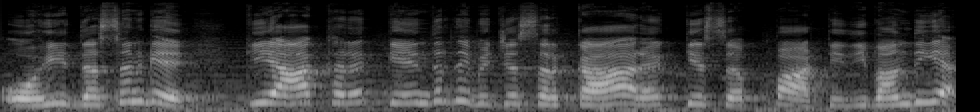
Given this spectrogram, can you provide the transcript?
ਉਹੀ ਦੱਸਣਗੇ ਕਿ ਆਖਰ ਕੇਂਦਰ ਦੇ ਵਿੱਚ ਸਰਕਾਰ ਕਿਸ ਪਾਰਟੀ ਦੀ ਬਣਦੀ ਹੈ।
